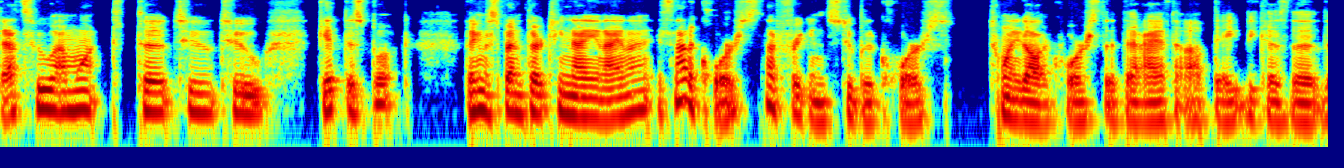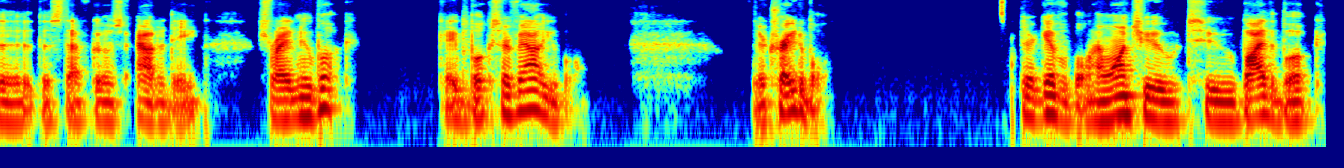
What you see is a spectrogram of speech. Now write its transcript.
that's who I want to to to get this book. They're to spend $13.99 on it. It's not a course. It's not a freaking stupid course, twenty dollar course that, that I have to update because the the the stuff goes out of date. Just write a new book. Okay, books are valuable. They're tradable they're givable. I want you to buy the book,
